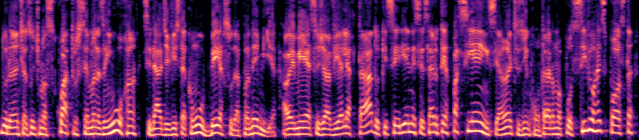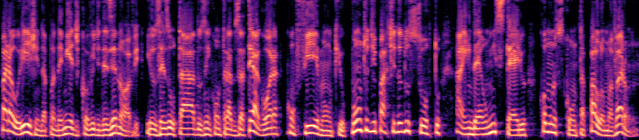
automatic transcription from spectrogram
durante as últimas quatro semanas em Wuhan, cidade vista como o berço da pandemia. A OMS já havia alertado que seria necessário ter paciência antes de encontrar uma possível resposta para a origem da pandemia de Covid-19. E os resultados encontrados até agora confirmam que o ponto de partida do surto ainda é um mistério como nos conta Paloma Varon.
